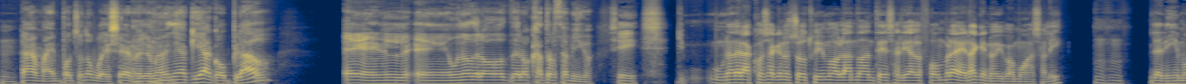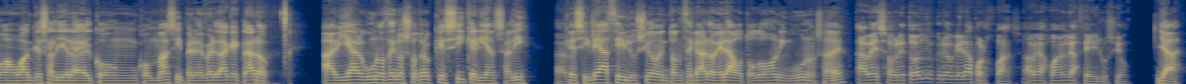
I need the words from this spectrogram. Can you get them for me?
Mm. claro, más impostor no puede ser. Yo me he venido aquí acoplado en, el- en uno de los, de los 14 amigos. Sí. Una de las cosas que nosotros estuvimos hablando antes de salir a la alfombra era que no íbamos a salir. Ujú. Le dijimos a Juan que saliera él con, con Masi, pero es verdad que, claro, había algunos de nosotros que sí querían salir, Claro. que sí le hacía ilusión. Entonces, claro, era o todos o ninguno, ¿sabes? A ver, sobre todo yo creo que era por Juan, ¿sabes? A Juan le hace ilusión, Ya,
